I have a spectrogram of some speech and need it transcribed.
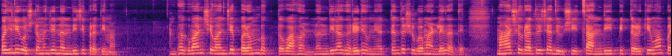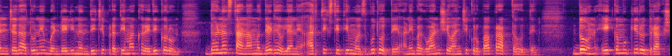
पहिली गोष्ट म्हणजे नंदीची प्रतिमा. भगवान शिवांचे परमभक्त वाहन नंदीला घरी ठेवणे अत्यंत शुभ मानले जाते. महाशिवरात्रीच्या दिवशी चांदी पितळ किंवा पंचधातूने बनलेली नंदीची प्रतिमा खरेदी करून धनस्थानामध्ये ठेवल्याने आर्थिक स्थिती मजबूत होते आणि भगवान शिवांची कृपा प्राप्त होते. दोन एकमुखी रुद्राक्ष.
